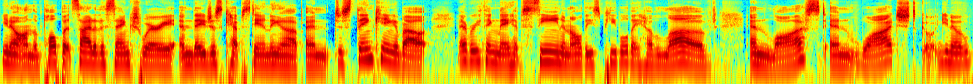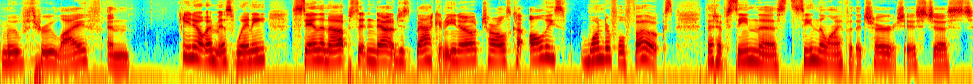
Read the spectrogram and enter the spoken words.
you know, on the pulpit side of the sanctuary, and they just kept standing up and just thinking about everything they have seen and all these people they have loved and lost and watched, you know, move through life and you know, and Miss Winnie standing up, sitting down, just back, you know, Charles, all these wonderful folks that have seen this, seen the life of the church. It's just,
